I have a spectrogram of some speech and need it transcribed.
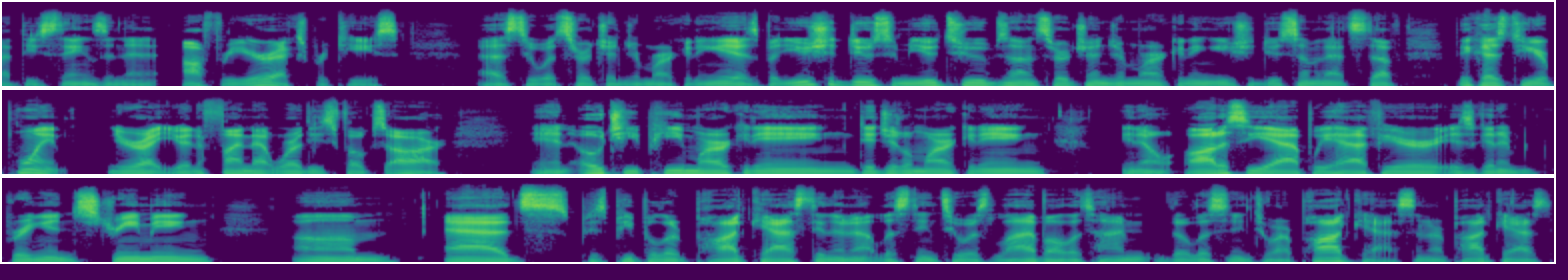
at these things and then offer your expertise as to what search engine marketing is. But you should do some YouTubes on search engine marketing. You should do some of that stuff because, to your point, you're right. You're going to find out where these folks are. And OTP marketing, digital marketing, you know, Odyssey app we have here is going to bring in streaming um, ads because people are podcasting. They're not listening to us live all the time. They're listening to our podcast, and our podcast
